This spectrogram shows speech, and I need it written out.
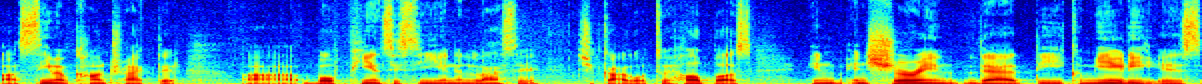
uh, have contracted uh, both PNCC and Enlace Chicago to help us in ensuring that the community is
